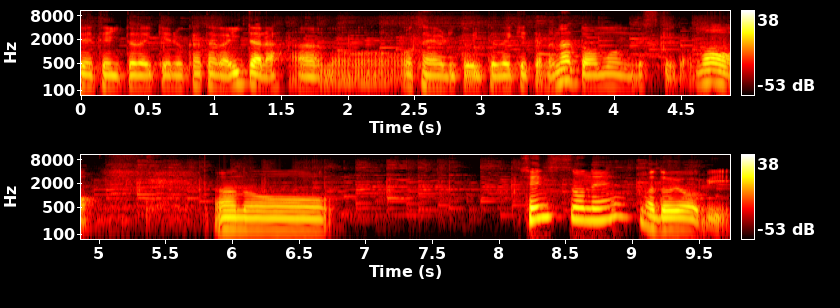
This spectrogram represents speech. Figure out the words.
えていただける方がいたら、あのお便りといただけたらなと思うんですけども、あの先日のね、まあ、土曜日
